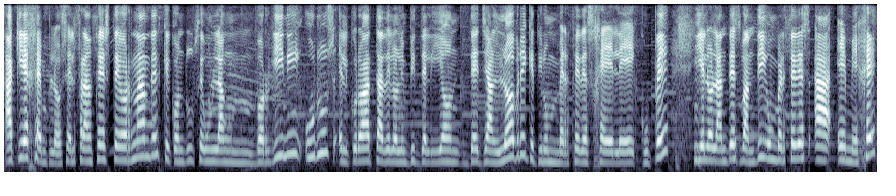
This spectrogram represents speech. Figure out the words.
Aquí ejemplos. El francés Teo Hernández, que conduce un Lamborghini Urus, el croata del Olympique de Lyon, Dejan Lobre, que tiene un Mercedes GLE Coupé, y el holandés Dijk, un Mercedes AMG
